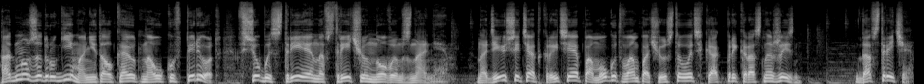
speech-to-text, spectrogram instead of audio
Одно за другим они толкают науку вперед, все быстрее навстречу новым знаниям. Надеюсь, эти открытия помогут вам почувствовать, как прекрасна жизнь. До встречи!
